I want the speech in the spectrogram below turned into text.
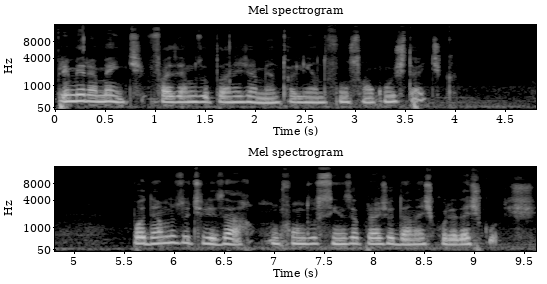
Primeiramente, fazemos o planejamento alinhando função com estética. Podemos utilizar um fundo cinza para ajudar na escolha das cores.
